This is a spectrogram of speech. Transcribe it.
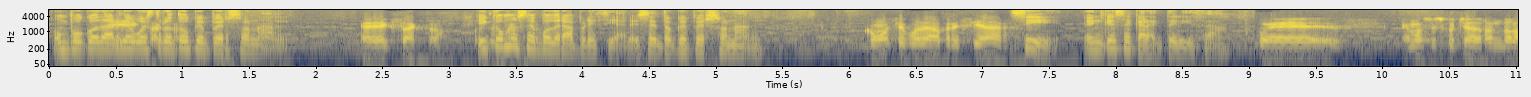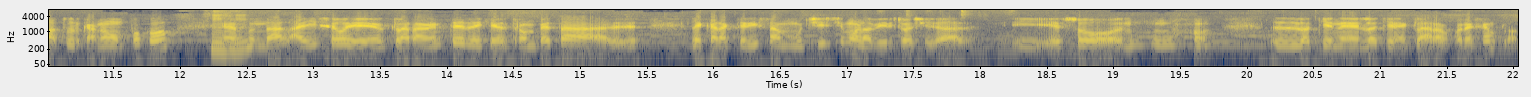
Un poco darle Sí, vuestro toque personal. Exacto. ¿Y cómo se podrá apreciar ese toque personal? ¿Cómo se puede apreciar? Sí, ¿en qué se caracteriza? Pues hemos escuchado Rondola Turca, ¿no? Un poco en el fundal. Ahí se oye claramente de que el trompeta eh, le caracteriza muchísimo la virtuosidad y eso no, lo tiene lo tiene claro, por ejemplo.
